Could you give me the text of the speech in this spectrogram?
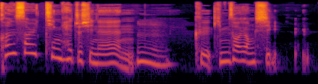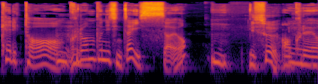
컨설팅 해주시는 음. 그 김서영 씨 캐릭터 음, 음. 그런 분이 진짜 있어요? 있어요. 어 그래요.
